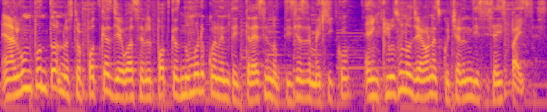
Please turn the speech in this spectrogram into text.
En algún punto nuestro podcast llegó a ser el podcast número 43 en Noticias de México e incluso nos llegaron a escuchar en 16 países.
